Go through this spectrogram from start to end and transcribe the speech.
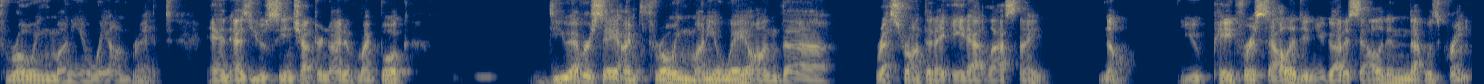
throwing money away on rent. And as you'll see in chapter nine of my book, do you ever say, I'm throwing money away on the restaurant that I ate at last night? No. You paid for a salad and you got a salad, and that was great.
